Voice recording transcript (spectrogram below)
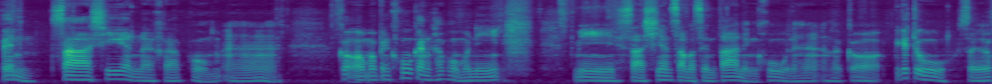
เป็นซาเชียนนะครับผมอ่าก็ออกมาเป็นคู่กันครับผมวันนี้มีซาเชียนซาบาเซนต้าหนึ่งคู่นะฮะ แล้วก็ปิกาจูเซิร์ฟ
